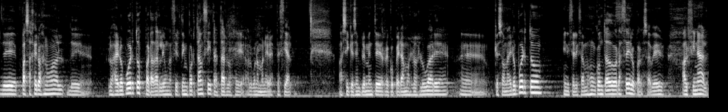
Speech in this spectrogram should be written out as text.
de pasajeros anual de los aeropuertos para darle una cierta importancia y tratarlos de alguna manera especial. Así que simplemente recuperamos los lugares eh, que son aeropuertos, inicializamos un contador a cero para saber al final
